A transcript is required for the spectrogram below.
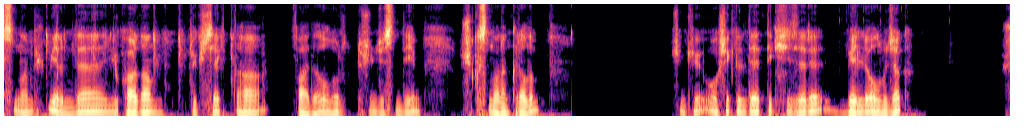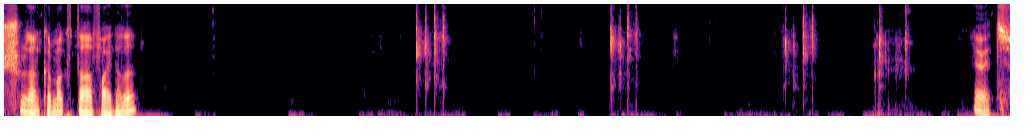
kısımdan bükmeyelim de yukarıdan büksek daha faydalı olur düşüncesindeyim. Şu kısımdan kıralım. Çünkü o şekilde dikiş izleri belli olmayacak. Şuradan kırmak daha faydalı. Evet,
